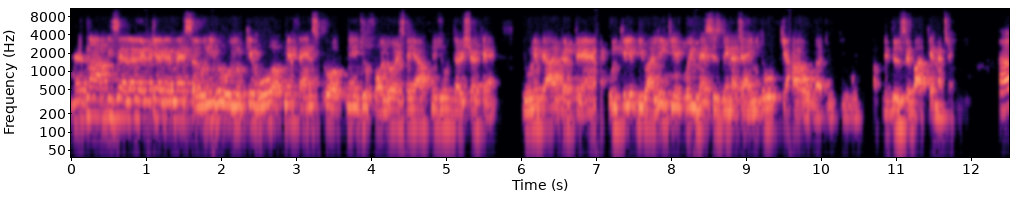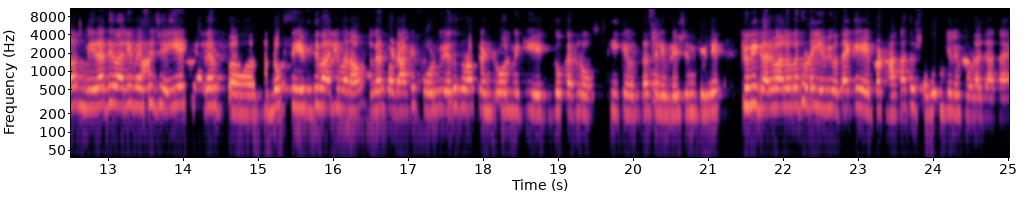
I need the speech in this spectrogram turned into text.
नजमा आप ही से अलग हटके अगर मैं सलोनी को बोलूँ कि वो अपने फैंस को अपने जो फॉलोअर्स हैं या अपने जो दर्शक हैं जो उन्हें प्यार करते हैं उनके लिए दिवाली के लिए कोई मैसेज देना चाहेंगे तो वो क्या होगा? जो कि वो अपने दिल से बात कहना चाहेंगे। Uh, मेरा दिवाली मैसेज यही है कि अगर uh, सब लोग सेफ़ दिवाली मनाओ। अगर पटाखे फोड़ भी रहे तो थोड़ा कंट्रोल में कि एक दो कर लो। ठीक है उतना सेलिब्रेशन के लिए। क्योंकि घर वालों का थोड़ा ये भी होता है कि पटाखा तो शगुन के लिए फोड़ा जाता है।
